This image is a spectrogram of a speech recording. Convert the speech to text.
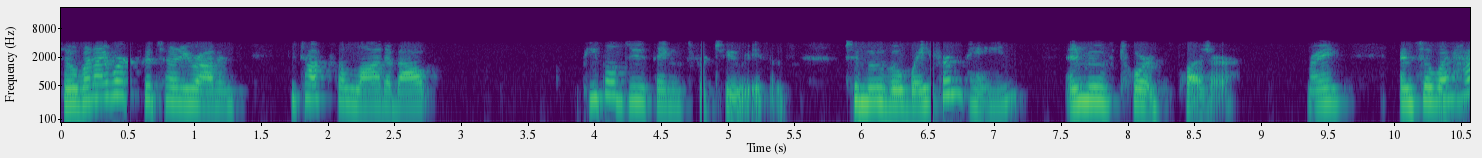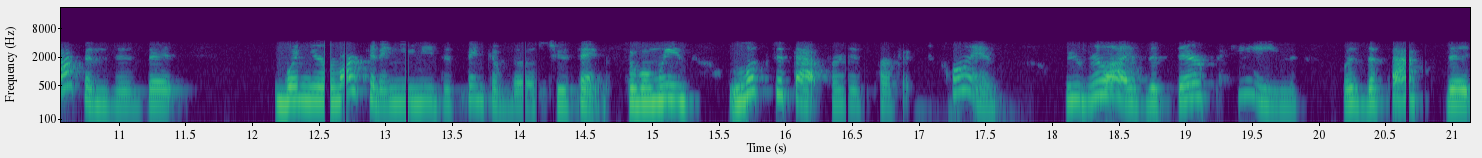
So when I worked with Tony Robbins, he talks a lot about people do things for two reasons to move away from pain and move towards pleasure, right? And so what mm. happens is that when you're marketing, you need to think of those two things. So when we looked at that for his perfect clients, we realized that their pain was the fact that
